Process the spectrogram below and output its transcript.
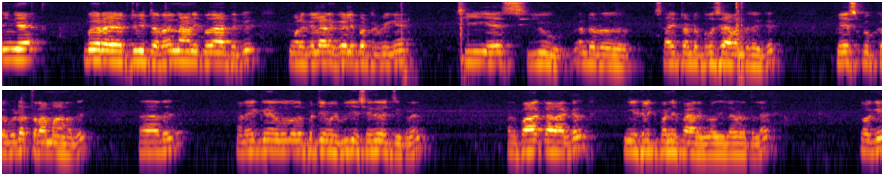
நீங்கள் வேறு ட்விட்டரில் நான் இப்போ அதுக்கு உங்களுக்கு எல்லோரும் கேள்விப்பட்டிருப்பீங்க. டிஎஸ்யூ என்ற ஒரு சைட் ஒன்று புதுசாக வந்திருக்கு. ஃபேஸ்புக்கை விட தரமானது. அதாவது நான் ஏற்கனவே அதை பற்றி ஒரு வீடியோ செய்து வச்சுக்கிறேன் அது பார்க்காதாக்கள் நீங்கள் கிளிக் பண்ணி பாருங்கள் இதில் இடத்துல ஓகே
